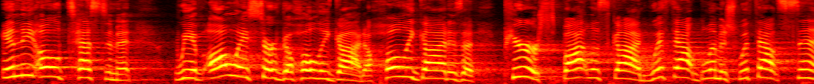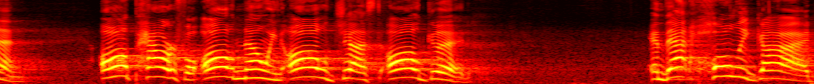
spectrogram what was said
In the Old Testament, we have always served a holy God. A holy God is a pure, spotless God, without blemish, without sin, all powerful, all knowing, all just, all good. And that holy God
